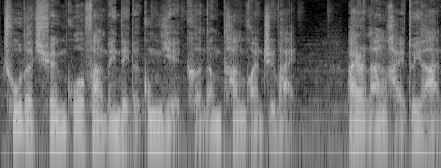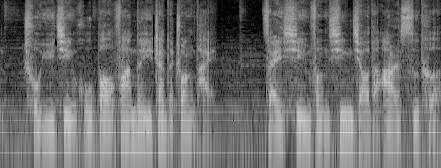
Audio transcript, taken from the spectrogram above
除了全国范围内的工业可能瘫痪之外，爱尔兰海对岸处于近乎爆发内战的状态。在信奉新教的阿尔斯特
